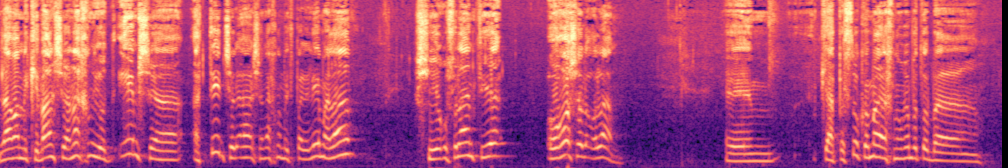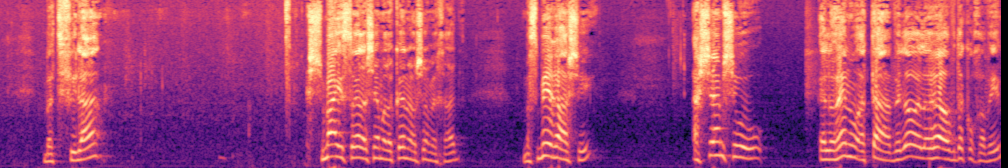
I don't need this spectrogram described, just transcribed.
למה? מכיוון שאנחנו יודעים שהעתיד של, שאנחנו מתפללים עליו, שירושלים תהיה אורו של עולם. אה, כי הפסוק אומר, אנחנו אומרים אותו. בתפילה, שמע ישראל השם אלוקינו השם אחד, מסביר רש"י, השם שהוא אלוהינו אתה ולא אלוהי העובדי כוכבים,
